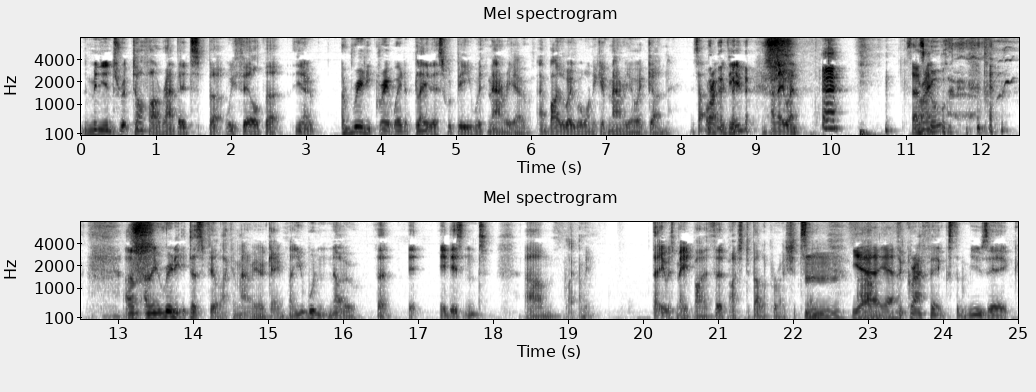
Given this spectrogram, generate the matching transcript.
the Minions ripped off our Rabbids, but we feel that you know a really great way to play this would be with Mario. And by the way, we want to give Mario a gun. Is that all right with you? and they went. Eh. Sounds cool. Um, I mean, really, it does feel like a Mario game. Like you wouldn't know that it it isn't. Um, like I mean, that it was made by a third party developer, I should say. yeah, Um, yeah. The graphics, the music,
